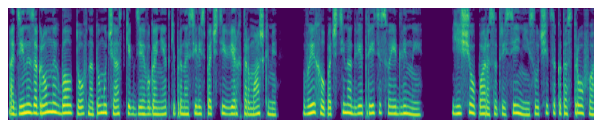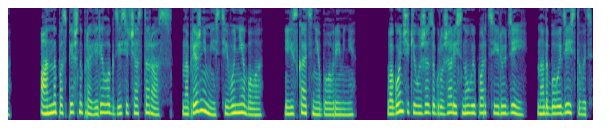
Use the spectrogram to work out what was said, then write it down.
Один из огромных болтов на том участке, где вагонетки проносились почти вверх тормашками, выехал почти на две трети своей длины. Еще пара сотрясений, и случится катастрофа. Анна поспешно проверила, где сейчас Тарас. На прежнем месте его не было, и искать не было времени. Вагончики уже загружались новой партией людей, надо было действовать.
